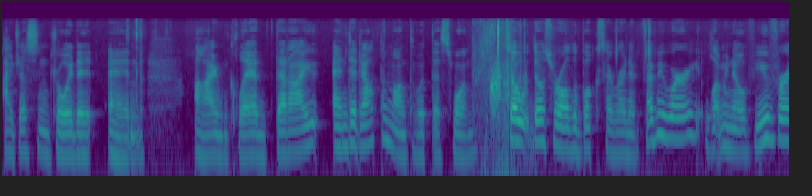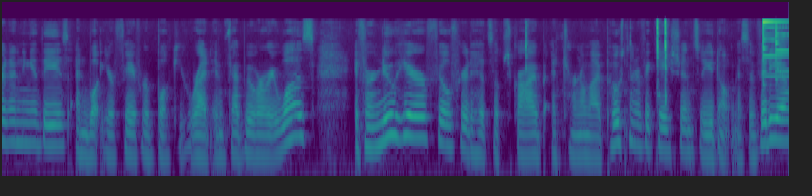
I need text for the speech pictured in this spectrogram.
I just enjoyed it and I'm glad that I ended out the month with this one. So those were all the books I read in February. Let me know if you've read any of these and what your favorite book you read in February was. If you're new here, feel free to hit subscribe and turn on my post notifications so you don't miss a video.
